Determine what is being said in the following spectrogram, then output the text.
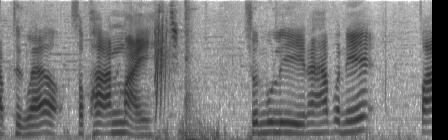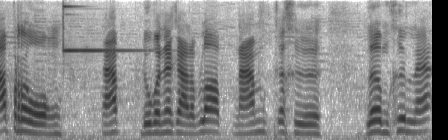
ครับถึงแล้วสะพานใหม่ชลบุรีนะครับ วันนี้ฟ้าโปร่งนะครับ ดูบรรยากาศรอบๆน้ำก็คือเริ่มขึ้นแล้ว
